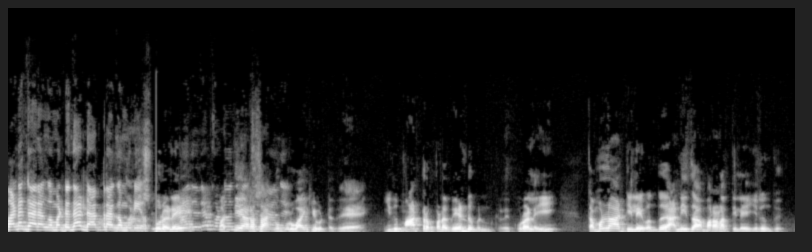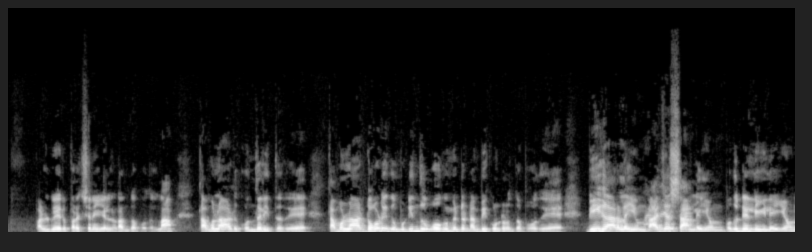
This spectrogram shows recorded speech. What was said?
பணக்காரவங்க மட்டும்தான் டாக்டர் ஆக முடியும். சூழலை மத்திய அரசாங்கம் உருவாக்கி விட்டது இது மாற்றப்பட வேண்டும் என்கிற குரலை தமிழ்நாட்டிலே வந்து அனிதா மரணத்திலே இருந்து பல்வேறு பிரச்சனைகள் நடந்த போதெல்லாம் தமிழ்நாடு கொந்தளித்தது. தமிழ்நாட்டோடு இது முடிந்து போகும் என்று நம்பிக்கொண்டிருந்த போது பீகார்லையும் ராஜஸ்தான்லையும் புதுடெல்லியிலையும்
